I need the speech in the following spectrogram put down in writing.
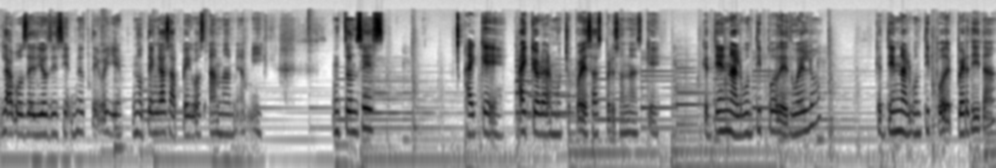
la voz de Dios diciéndote, oye, no tengas apegos, ámame a mí. Entonces, hay que, hay que orar mucho por esas personas que, que tienen algún tipo de duelo, que tienen algún tipo de pérdida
